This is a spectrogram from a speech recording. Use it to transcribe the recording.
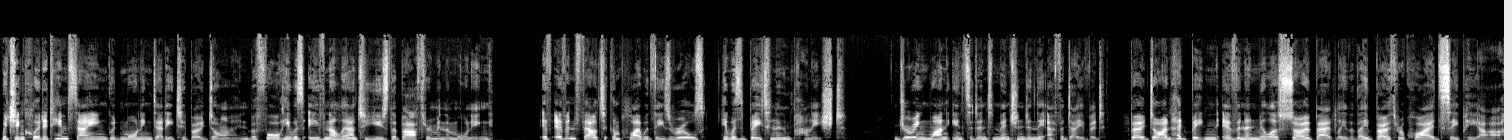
which included him saying Good morning, Daddy to Bodine before he was even allowed to use the bathroom in the morning. If Evan failed to comply with these rules, he was beaten and punished. During one incident mentioned in the affidavit, Bodine had beaten Evan and Miller so badly that they both required CPR.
